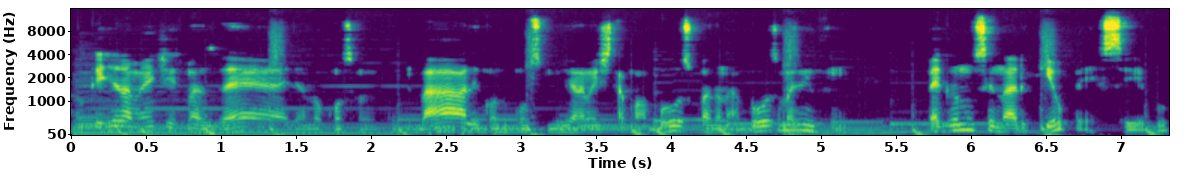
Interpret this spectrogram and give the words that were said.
Porque geralmente gente mais velha não consome tanto bala, e quando consome geralmente está com a bolsa, guardando na bolsa, mas enfim. Pegando um cenário que eu percebo,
